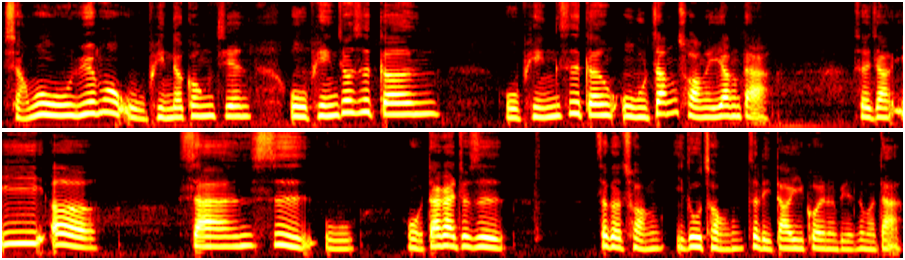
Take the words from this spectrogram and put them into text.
小木屋约莫五平的空间，五平就是跟五平是跟五张床一样大，所以叫一二三四五我，大概就是这个床一路从这里到衣柜那边那么大。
